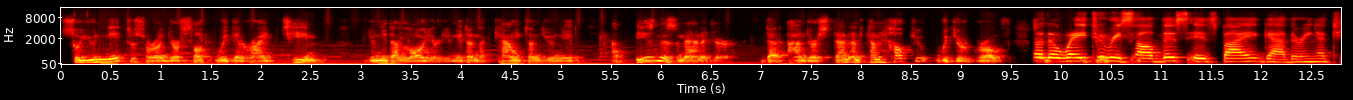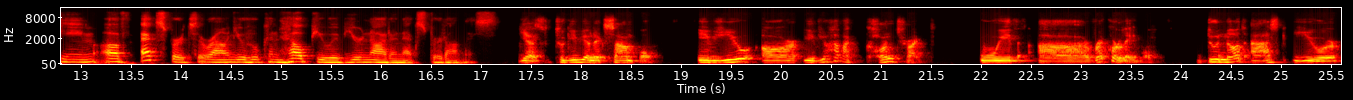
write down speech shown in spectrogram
so you need to surround yourself with the right team you need a lawyer you need an accountant you need a business manager that understand and can help you with your growth so the way to resolve this is by gathering a team of experts around you who can help you if you're not an expert on this yes to give you an example if you are if you have a contract with a record label do not ask your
